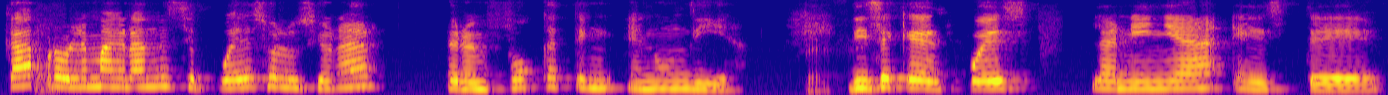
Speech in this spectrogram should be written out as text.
cada problema grande se puede solucionar, pero enfócate en, un día. Dice que después la niña, este,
